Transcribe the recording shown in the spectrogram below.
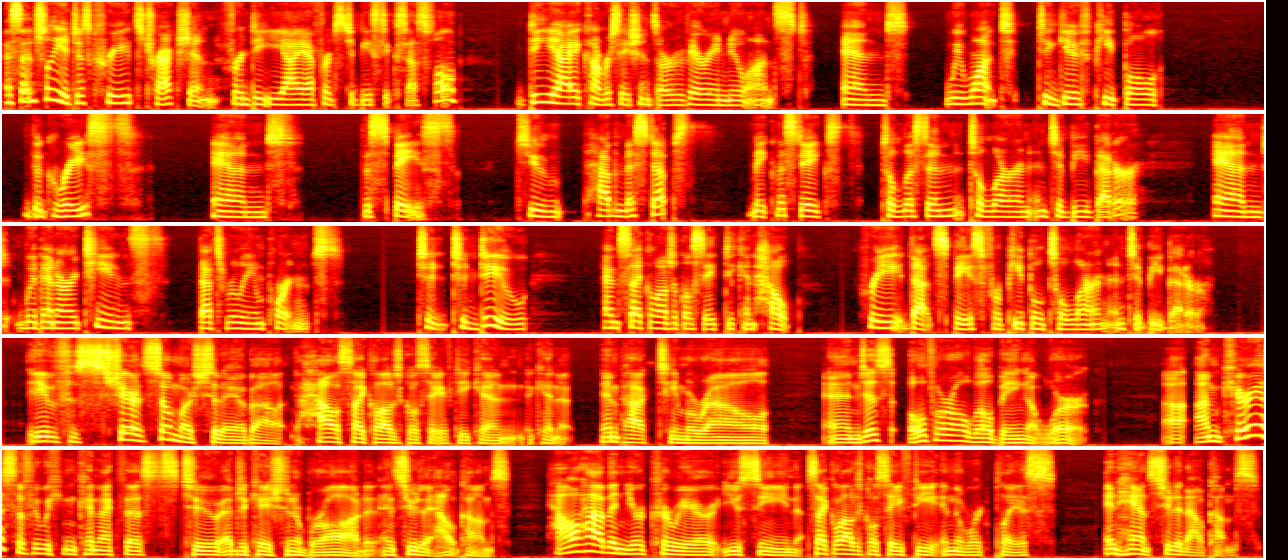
Essentially, it just creates traction for DEI efforts to be successful. DEI conversations are very nuanced, and we want to give people the grace and the space to have missteps, make mistakes, to listen, to learn, and to be better. And within our teams, that's really important to, to do. And psychological safety can help create that space for people to learn and to be better. You've shared so much today about how psychological safety can can impact team morale and just overall well-being at work. Uh, I'm curious if we can connect this to education abroad and student outcomes. How have in your career you seen psychological safety in the workplace enhance student outcomes?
